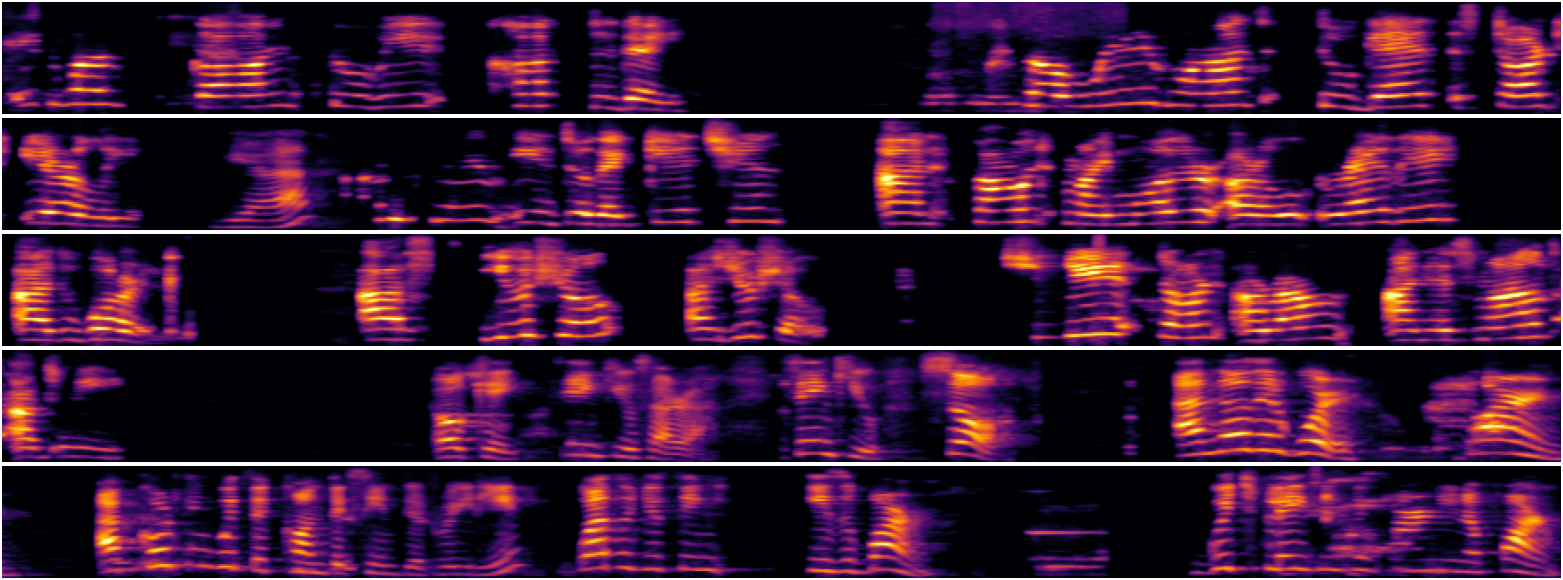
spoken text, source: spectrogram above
It was going to be hot today. So we want to get started early. Yeah. I came into the kitchen and found my mother already at work. As usual, as usual. She turned around and smiled at me. Okay, thank you, Sarah. Thank you. So, another word, barn. According with the context in the reading, what do you think is a barn? Which place is the barn in a farm?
